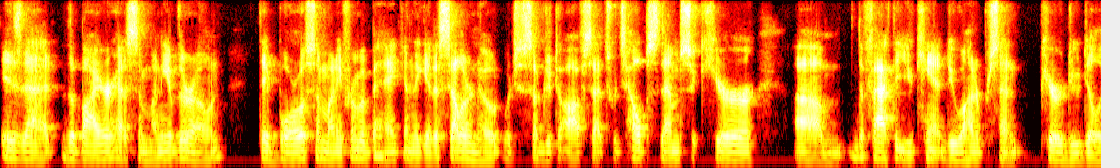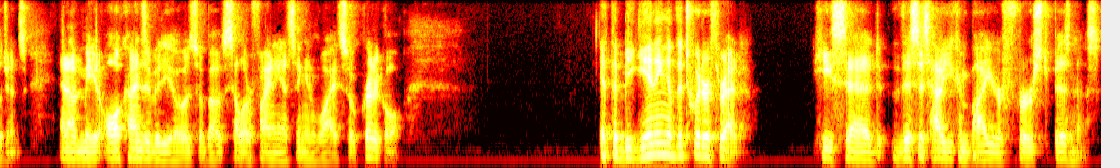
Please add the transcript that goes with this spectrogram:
is that the buyer has some money of their own. They borrow some money from a bank and they get a seller note, which is subject to offsets, which helps them secure um, the fact that you can't do 100% pure due diligence. And I've made all kinds of videos about seller financing and why it's so critical. At the beginning of the Twitter thread, he said, This is how you can buy your first business.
